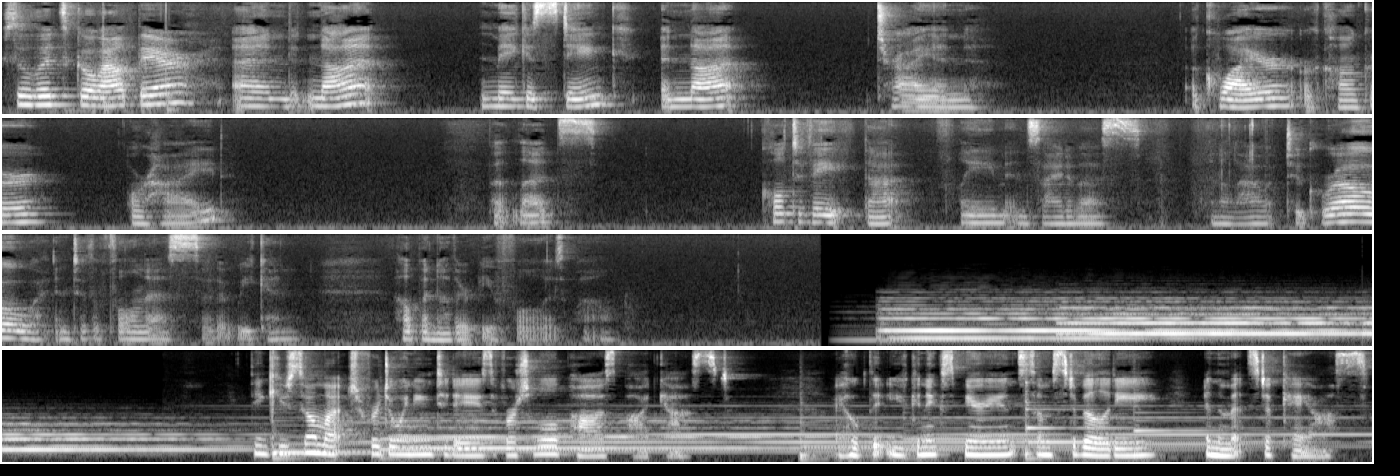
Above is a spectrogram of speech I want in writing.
So let's go out there and not make a stink and not try and acquire or conquer or hide but let's cultivate that flame inside of us and allow it to grow into the fullness so that we can help another be full as well. Thank you so much for joining today's Virtual Pause podcast. I hope that you can experience some stability in the midst of chaos.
